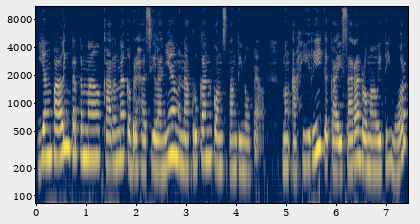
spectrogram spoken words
yang paling terkenal karena keberhasilannya menaklukkan Konstantinopel, mengakhiri Kekaisaran Romawi Timur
